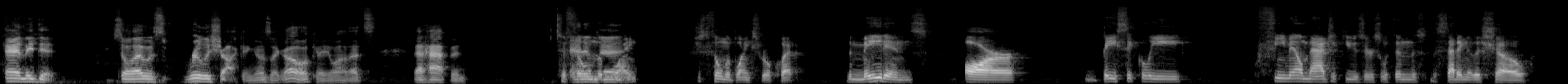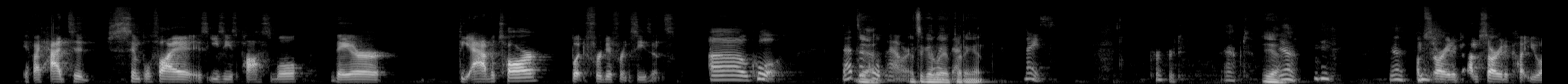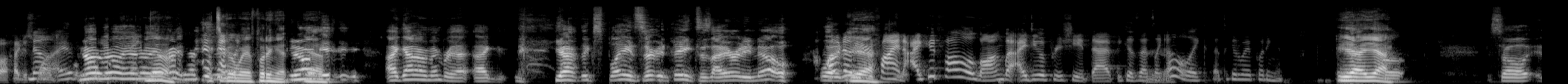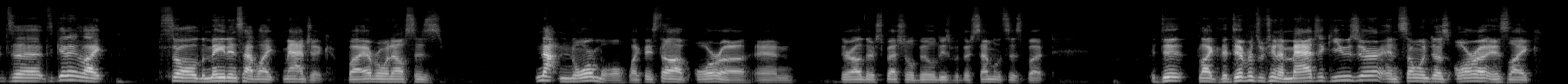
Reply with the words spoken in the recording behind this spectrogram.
And they did. So that was really shocking. I was like, oh, okay, wow, that's that happened. To fill in the then, blank, just fill in the blanks real quick. The maidens are basically female magic users within the, the setting of the show. If I had to simplify it as easy as possible, they are the avatar, but for different seasons. Oh, cool. That's a yeah, cool power. That's a good way of putting it. Nice. Perfect. Apt. Yeah. Yeah. Yeah. I'm sorry to I'm sorry to cut you off. I just no, I, no, no, yeah, no, no, right. That's, that's, a good way of putting it. You know, yeah. it, it, I gotta remember that I you have to explain certain things because I already know. Oh, what oh no, you're fine. I could follow along, but I do appreciate that because that's yeah. like, oh, like that's a good way of putting it. Yeah, yeah. So, so to, to get in, like, so the maidens have like magic, but everyone else is not normal. Like they still have aura and their other special abilities with their semblances, but did like the difference between a magic user and someone does aura is like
